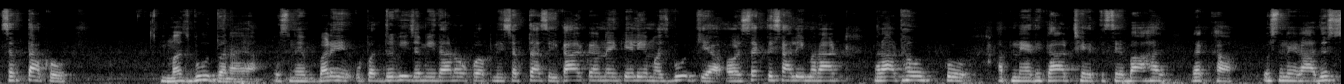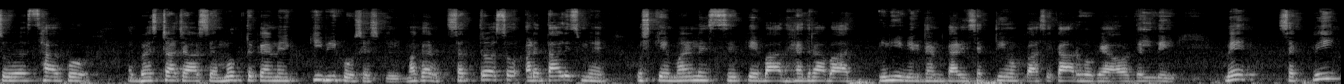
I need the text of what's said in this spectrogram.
सत्ता को मज़बूत बनाया। उसने बड़े उपद्रवी जमींदारों को अपनी सत्ता स्वीकार करने के लिए मजबूर किया और शक्तिशाली मराठ, मराठों को अपने अधिकार क्षेत्र से बाहर रखा। उसने राजस्व व्यवस्था को भ्रष्टाचार से मुक्त करने की भी कोशिश की, मगर 1748 में उसके मरने के बाद हैदराबाद इन्हीं विघटनकारी शक्तियों का शिकार हो गया और दिल्ली में सक्रिय,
